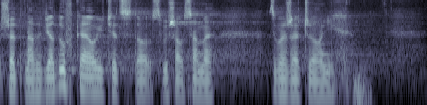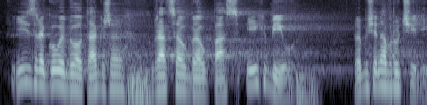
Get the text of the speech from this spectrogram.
szedł na wywiadówkę, ojciec to słyszał same złe rzeczy o nich. I z reguły było tak, że wracał, brał pas i ich bił, żeby się nawrócili,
